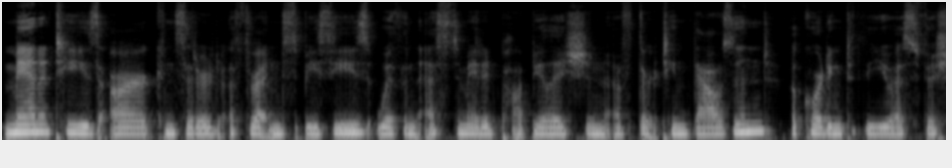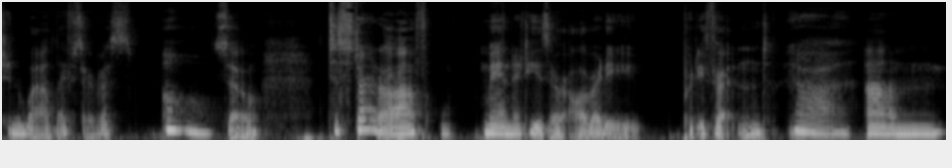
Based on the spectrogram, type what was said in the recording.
manatees are considered a threatened species with an estimated population of 13,000, according to the U.S. Fish and Wildlife Service. oh, So, to start off, manatees are already pretty threatened yeah. um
